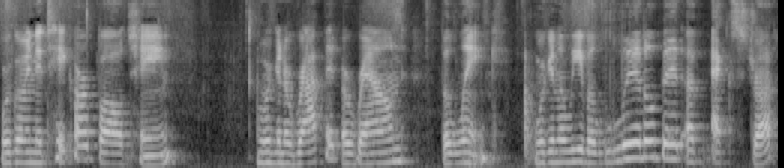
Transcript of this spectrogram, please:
we're going to take our ball chain, we're going to wrap it around the link. We're going to leave a little bit of extra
